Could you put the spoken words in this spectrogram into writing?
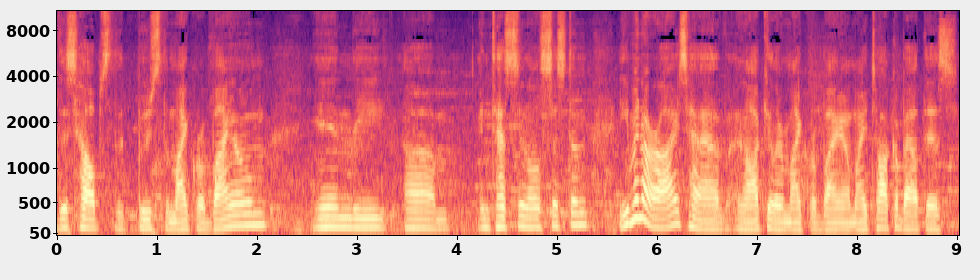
this helps the, boost the microbiome in the um, intestinal system. Even our eyes have an ocular microbiome. I talk about this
